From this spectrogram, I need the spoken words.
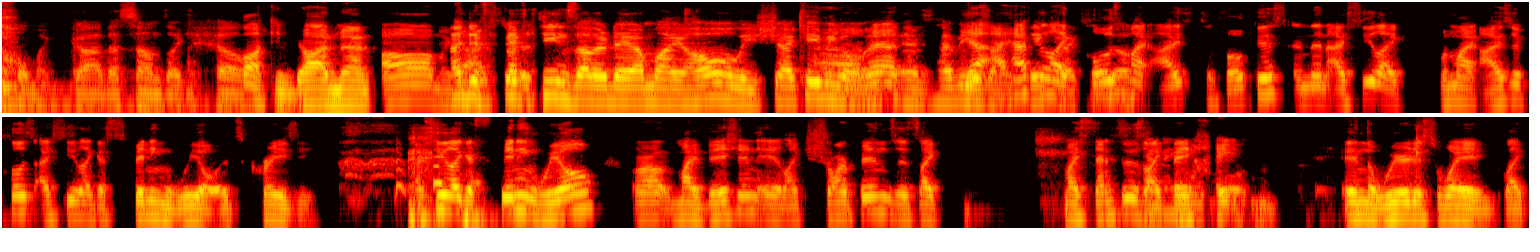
Oh my god, that sounds like hell. Fucking god, man! Oh my god! I did started- 15s the other day. I'm like, holy shit! I can't even Oh, go man. as heavy Yeah, as I, I have to like close go. my eyes to focus, and then I see like when my eyes are closed, I see like a spinning wheel. It's crazy. I see like a spinning wheel, or my vision it like sharpens. It's like my senses like they heighten in the weirdest way. Like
